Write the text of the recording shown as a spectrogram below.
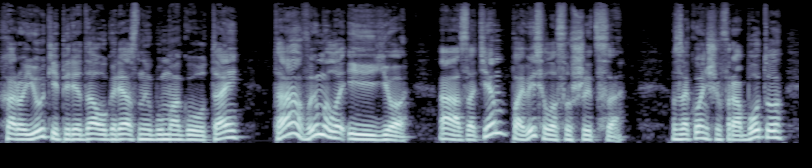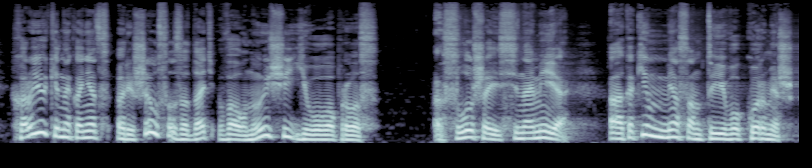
Харуюки передал грязную бумагу Утай, та вымыла и её, а затем повесила сушиться. Закончив работу, Харуюки наконец решился задать волнующий его вопрос. «Слушай, Синамия, «А каким мясом ты его кормишь?»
